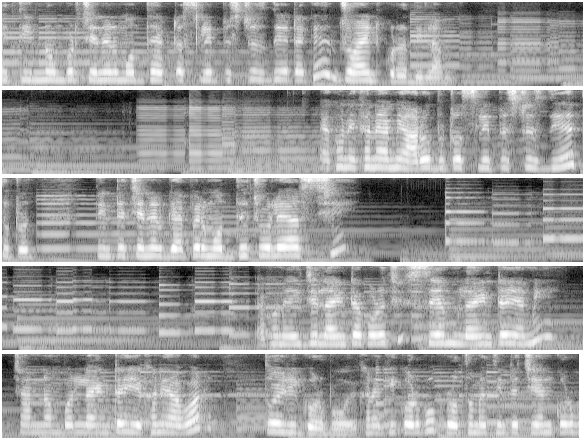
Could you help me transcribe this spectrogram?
এই তিন নম্বর চেনের মধ্যে একটা স্লিপ স্টিচ দিয়ে এটাকে জয়েন্ট করে দিলাম। এখন এখানে আমি আরও দুটো স্লিপ স্টিচ দিয়ে দুটো, তিনটে চেনের গ্যাপের মধ্যে চলে আসছি। এখন এই যে লাইনটা করেছি সেম লাইনটাই আমি, চার নম্বর লাইনটাই এখানে আবার তৈরি করব। এখানে কি করব? প্রথমে তিনটে চেন করব,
